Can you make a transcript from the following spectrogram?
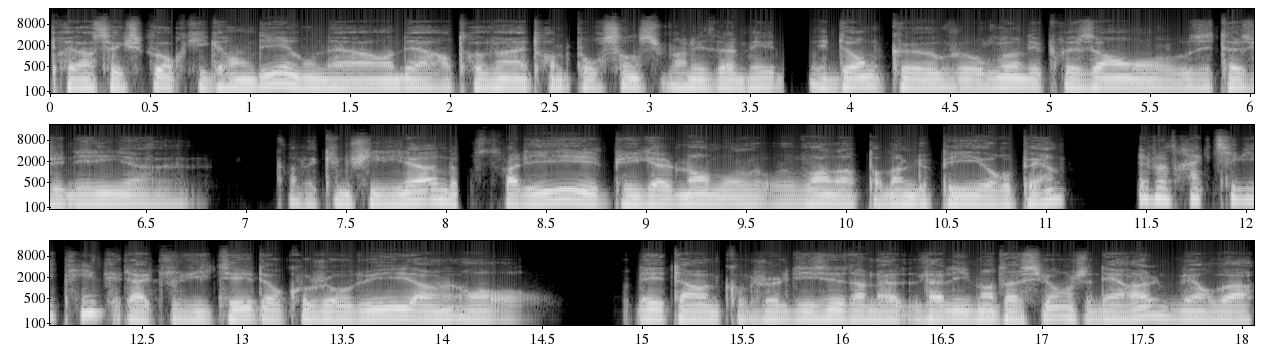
présence export qui grandit. On, est on est entre 20 et 30 suivant les années. Et donc, euh, aujourd'hui, on est présent aux États-Unis euh, avec une filiale, en Australie, et puis également, on vend dans pas mal de pays européens. Et votre activité? Et l'activité, donc aujourd'hui, on, est, comme je le disais, dans l'alimentation en général, mais on va,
